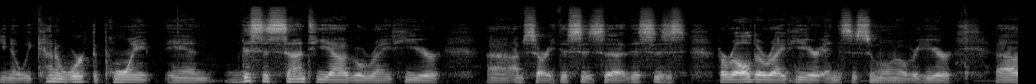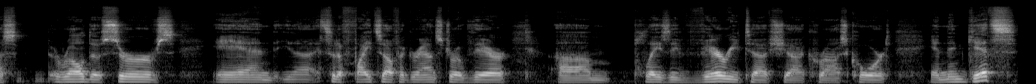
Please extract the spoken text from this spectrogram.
you know, we kind of work the point, and this is Santiago right here. Uh, I'm sorry, this is uh, this is Giraldo right here, and this is Simon over here. Uh, Giraldo serves and you know sort of fights off a ground stroke there. Um, plays a very tough shot cross court, and then gets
